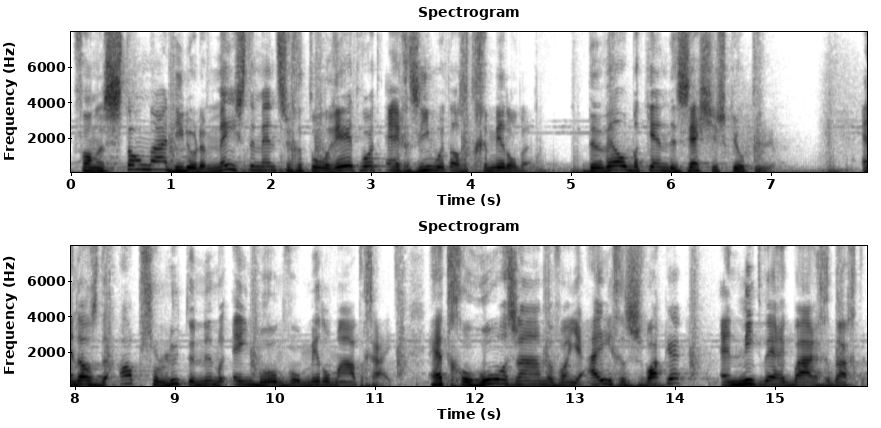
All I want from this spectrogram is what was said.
van een standaard die door de meeste mensen getolereerd wordt en gezien wordt als het gemiddelde. De welbekende zesjescultuur. En dat is de absolute nummer één bron voor middelmatigheid. Het gehoorzamen van je eigen zwakke en niet werkbare gedachten.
